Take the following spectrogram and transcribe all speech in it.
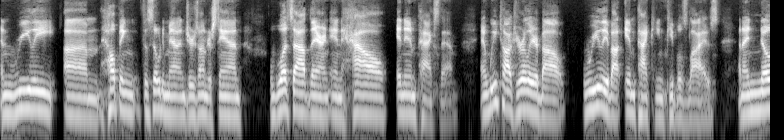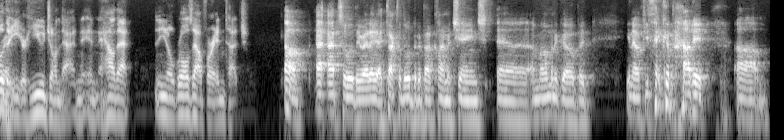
and really um, helping facility managers understand what's out there and, and how it impacts them. And we talked earlier about really about impacting people's lives and I know right. that you're huge on that and, and, how that you know rolls out for InTouch. Oh, absolutely right. I, I, talked a little bit about climate change uh, a moment ago, but you know, if you think about it, um,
